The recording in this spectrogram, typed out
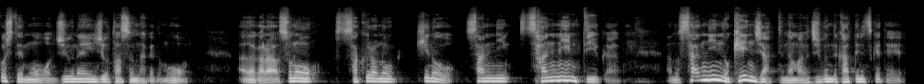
越してもう10年以上経つんだけども、だからその桜の木の3人、3人っていうか、あの3人の賢者っていう名前を自分で勝手につけて、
